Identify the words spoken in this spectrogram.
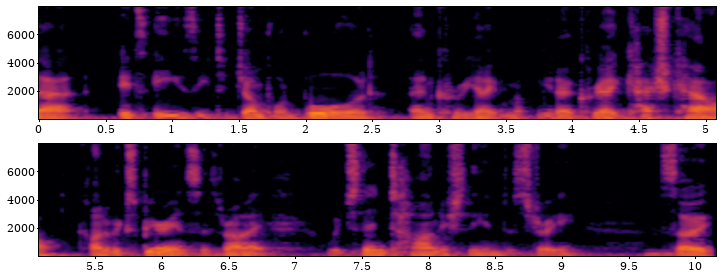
that it's easy to jump on board and create, you know, create cash cow kind of experiences, right? Which then tarnish the industry. Mm. So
